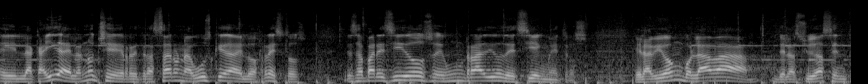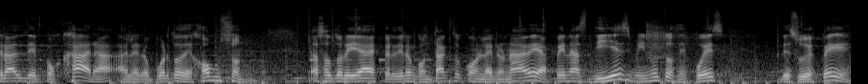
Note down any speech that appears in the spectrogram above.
eh, la caída de la noche retrasaron la búsqueda de los restos desaparecidos en un radio de 100 metros. El avión volaba de la ciudad central de Pokhara al aeropuerto de Homson. Las autoridades perdieron contacto con la aeronave apenas 10 minutos después de su despegue.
